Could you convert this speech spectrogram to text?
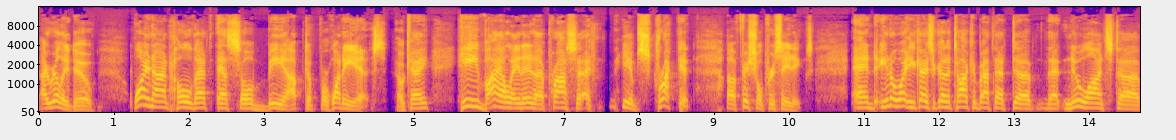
I really do. Why not hold that SOB up to, for what he is? Okay. He violated a process. He obstructed official proceedings. And you know what? You guys are going to talk about that uh, that nuanced uh,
